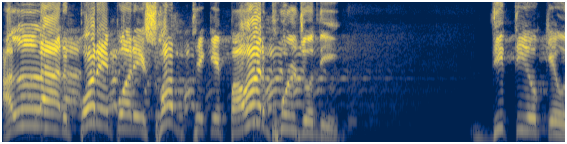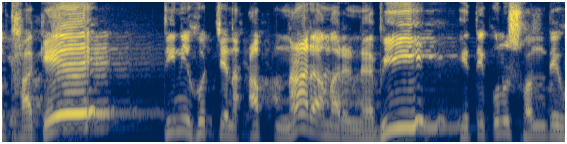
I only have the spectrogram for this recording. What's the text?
আল্লাহর পরে পরে সব থেকে পাওয়ারফুল যদি দ্বিতীয় কেউ থাকে তিনি হচ্ছেন আপনার আমার নবী এতে কোনো সন্দেহ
